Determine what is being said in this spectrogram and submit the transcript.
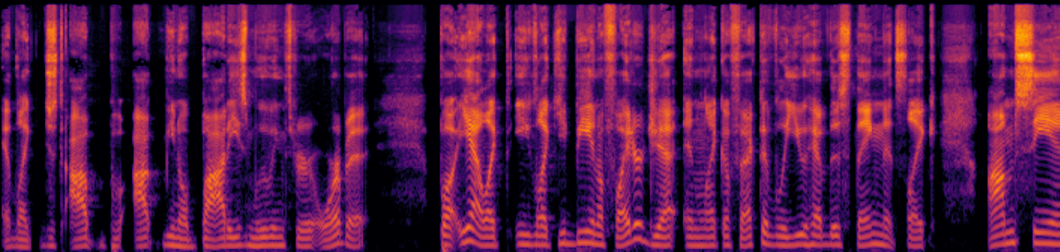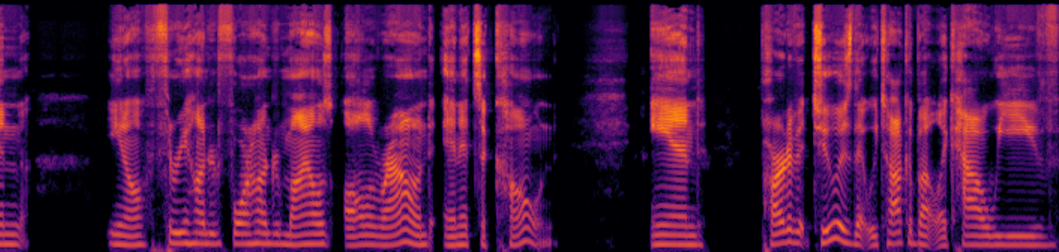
and like just op, op, you know bodies moving through orbit. But yeah like you like you'd be in a fighter jet and like effectively you have this thing that's like i'm seeing you know 300 400 miles all around and it's a cone. And part of it too is that we talk about like how we've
